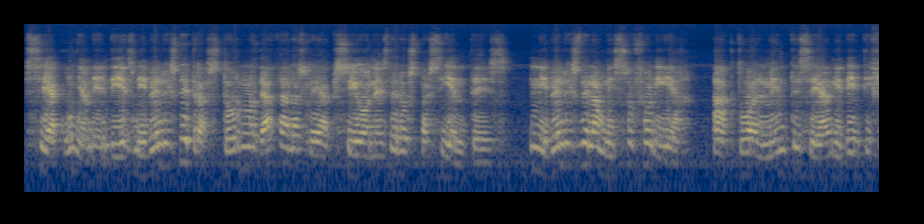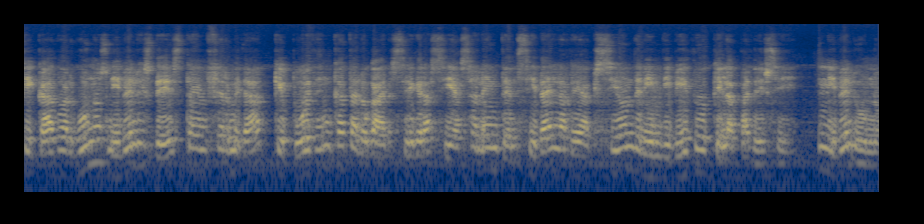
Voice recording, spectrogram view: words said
Se acuñan en 10 niveles de trastorno dada las reacciones de los pacientes. Niveles de la misofonía. Actualmente se han identificado algunos niveles de esta enfermedad que pueden catalogarse gracias a la intensidad en la reacción del individuo que la padece. Nivel 1.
